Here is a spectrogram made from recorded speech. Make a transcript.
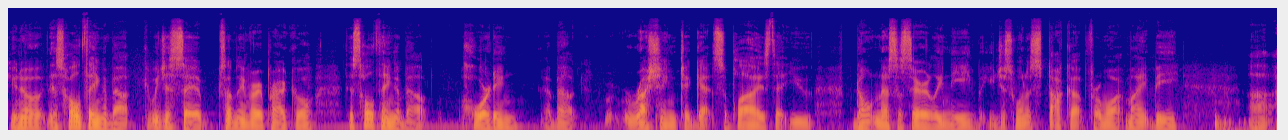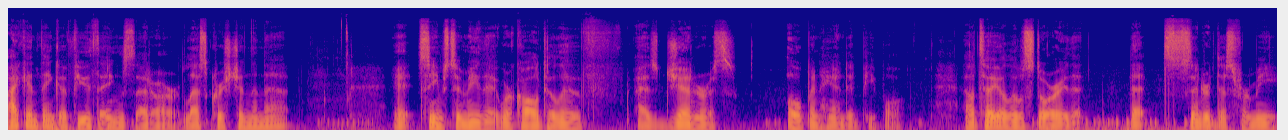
You know, this whole thing about, can we just say something very practical? This whole thing about hoarding, about rushing to get supplies that you don't necessarily need, but you just want to stock up for what might be. Uh, I can think of few things that are less Christian than that. It seems to me that we're called to live as generous, open handed people. I'll tell you a little story that, that centered this for me.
